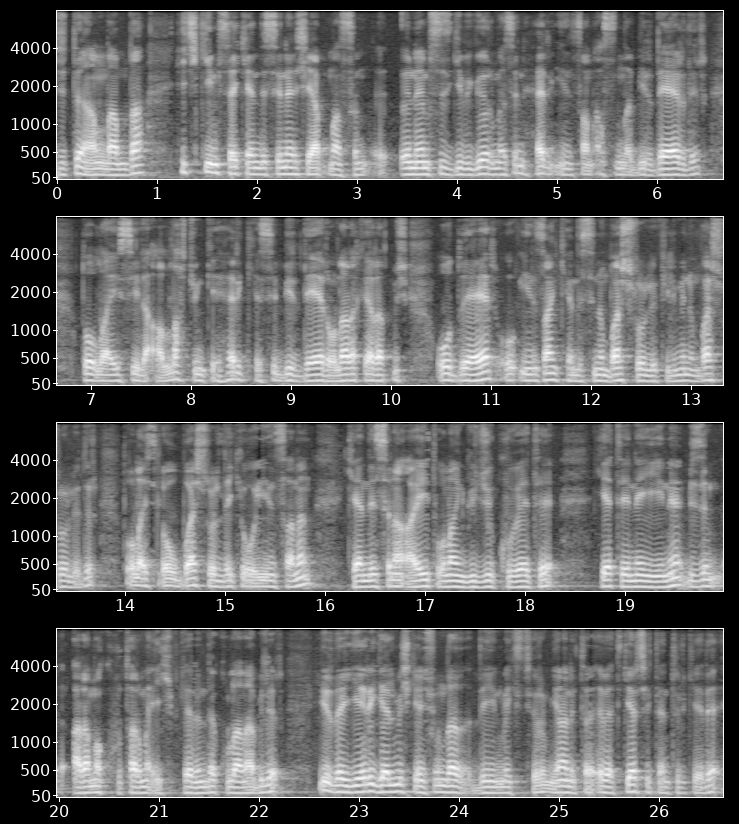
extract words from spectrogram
ciddi anlamda hiç kimse kendisine şey yapmasın, e, önemsiz gibi görmesin. Her insan aslında bir değerdir. Dolayısıyla Allah çünkü herkesi bir değer olarak yaratmış. O değer, o insan kendisinin başrolü, filminin başrolüdür. Dolayısıyla o başroldeki o insanın kendisine ait olan gücü, kuvveti, yeteneğini bizim arama kurtarma ekiplerinde kullanabilir. Bir de yeri gelmişken şunu da değinmek istiyorum. Yani evet gerçekten Türkiye'de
